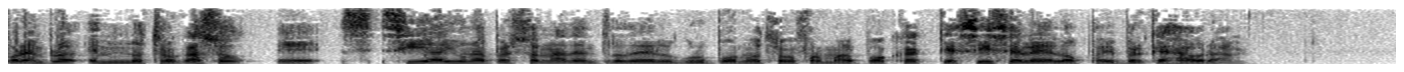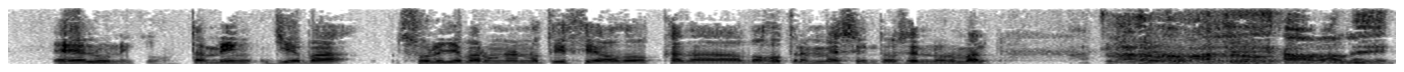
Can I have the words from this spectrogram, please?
por ejemplo, en nuestro caso, eh, sí- hay una persona dentro del grupo nuestro que forma el podcast que sí se lee los papers, que es Abraham. Es el único. También lleva, suele llevar una noticia o dos cada dos o tres meses, entonces es normal. claro, Ah, vale, ah, vale.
